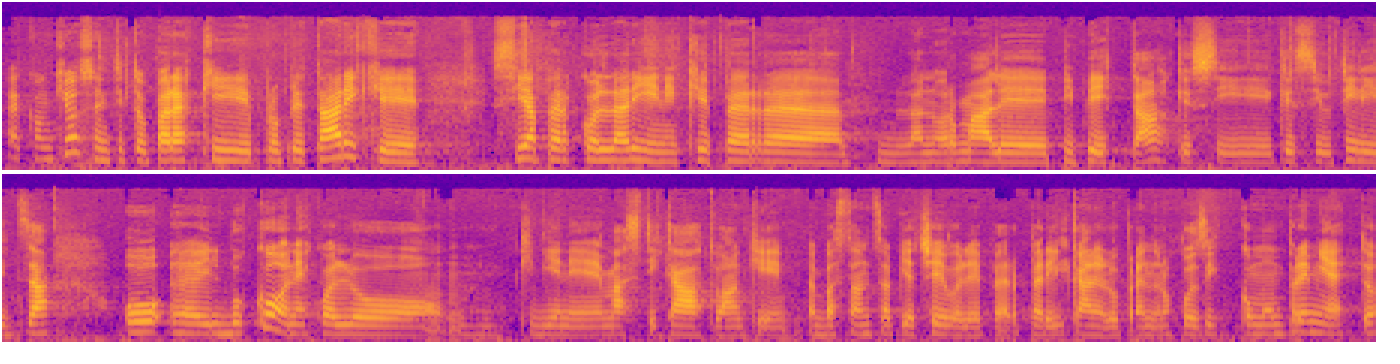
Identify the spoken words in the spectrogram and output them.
Ecco, anch'io ho sentito parecchi proprietari che sia per collarini che per eh, la normale pipetta che si, che si utilizza o eh, il boccone, quello mm, che viene masticato, anche abbastanza piacevole per, per, il cane, lo prendono così come un premietto,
